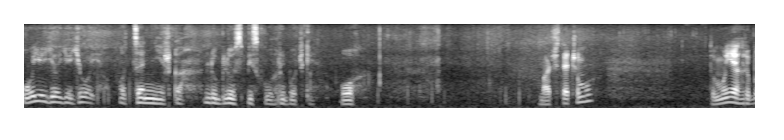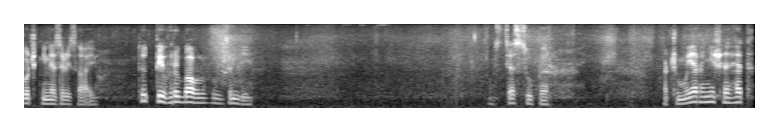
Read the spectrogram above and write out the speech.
Ой-ой-ой-ой, оце ніжка. Люблю з піску грибочки. О. Бачите чому? Тому я грибочки не зрізаю. Тут пів гриба в землі. Ось це супер. А чому я раніше гет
